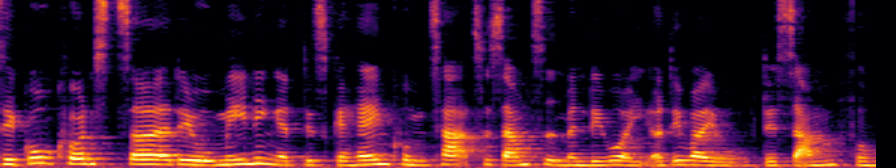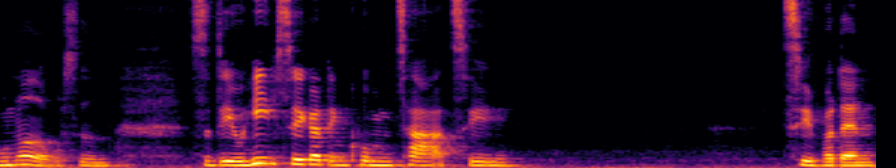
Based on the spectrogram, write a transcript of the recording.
det er god kunst, så er det jo meningen, at det skal have en kommentar til samtiden, man lever i, og det var jo det samme for 100 år siden. Så det er jo helt sikkert en kommentar til, til hvordan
